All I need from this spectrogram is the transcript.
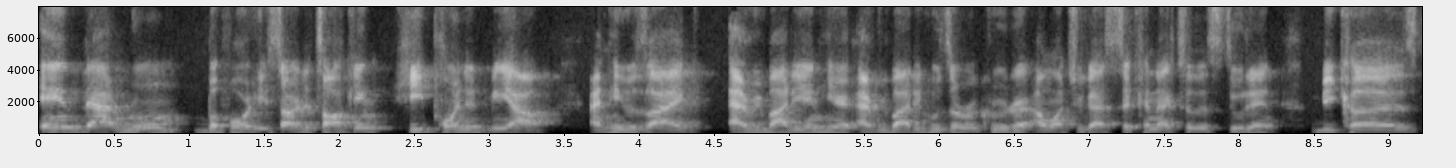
in that room, before he started talking, he pointed me out and he was like, Everybody in here, everybody who's a recruiter, I want you guys to connect to this student because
